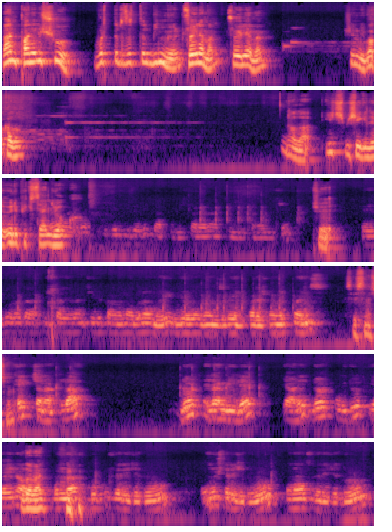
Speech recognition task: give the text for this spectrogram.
Ben paneli şu vırttır zıttır bilmiyorum. Söylemem. Söyleyemem. Şimdi bakalım. Valla hiçbir şekilde ölü piksel yok. Şöyle sesini açalım. Tek çanakla 4 LMB ile yani 4 uydu yayın da ben. Bunlar 9 derece doğu, 13 derece doğu, 16 derece doğu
